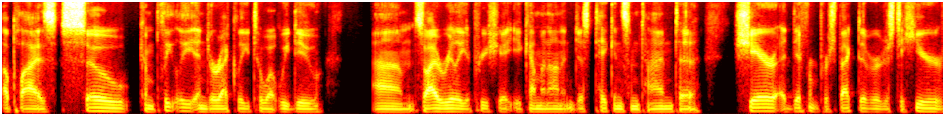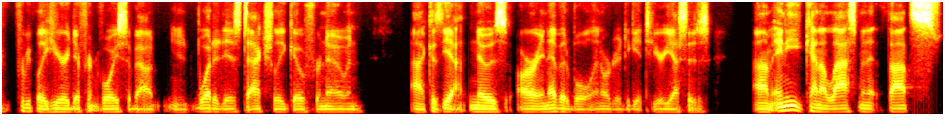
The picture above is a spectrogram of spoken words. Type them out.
applies so completely and directly to what we do um, so I really appreciate you coming on and just taking some time to share a different perspective or just to hear for people to hear a different voice about you know, what it is to actually go for no. And because, uh, yeah, no's are inevitable in order to get to your yeses. Um, any kind of last minute thoughts,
